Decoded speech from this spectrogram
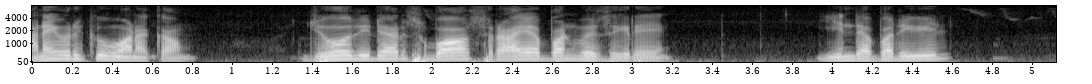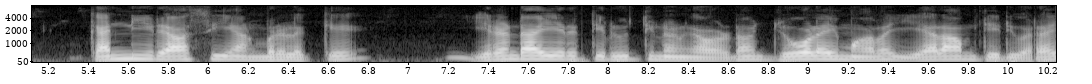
அனைவருக்கும் வணக்கம். ஜோதிடர் சுபாஷ் ராயப்பன் பேசுகிறேன். இந்த பதிவில் கன்னி ராசி அன்பர்களுக்கு இரண்டாயிரத்தி இருபத்தி நான்காம் வருடம் ஜூலை மாதம் ஏழாம் தேதி வரை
